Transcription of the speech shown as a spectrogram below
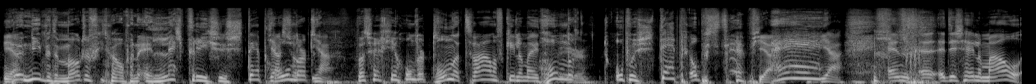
Ja. Niet met een motorfiets, maar op een elektrische step. Ja, zo- 100. ja. Wat zeg je? 100? 112 km per 100 uur. Op een step. Op een step, ja. Hè? ja. En eh, het is helemaal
